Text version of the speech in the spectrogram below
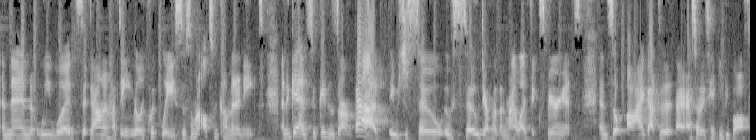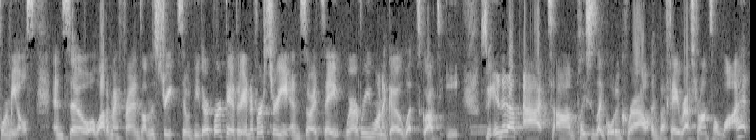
and then we would sit down and have to eat really quickly so someone else could come in and eat. And again, soup kitchens aren't bad. It was just so it was so different than my life experience. And so I got to I started taking people out for meals. And so a lot of my friends on the streets, it would be their birthday or their anniversary, and so I'd say wherever you want to go, let's go out to eat. So we ended up at um, places like Golden Corral and buffet restaurants a lot.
